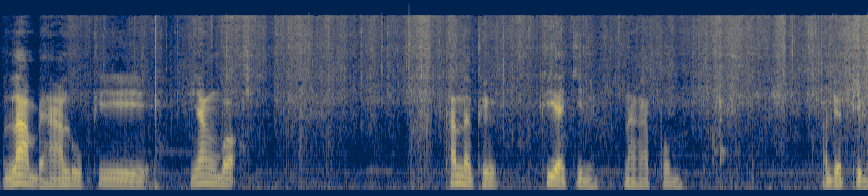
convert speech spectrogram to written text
มันล่ามไปหาลูกที่ยั่งบ่ท่านน่ะถือเพียกินนะครับ ผมเอาเด็ดถิ่ม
